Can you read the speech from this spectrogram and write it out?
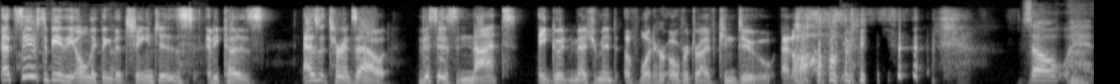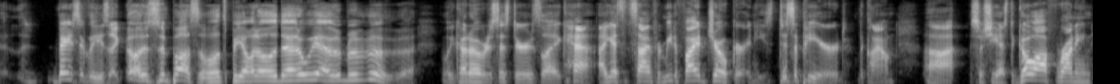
that seems to be the only thing that changes because, as it turns out, this is not a good measurement of what her overdrive can do at all. So basically, he's like, "Oh, this is impossible. It's beyond all the data we have." Blah, blah, blah. We cut over to sisters like, "Ha! I guess it's time for me to fight Joker," and he's disappeared. The clown. Uh, so she has to go off running,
